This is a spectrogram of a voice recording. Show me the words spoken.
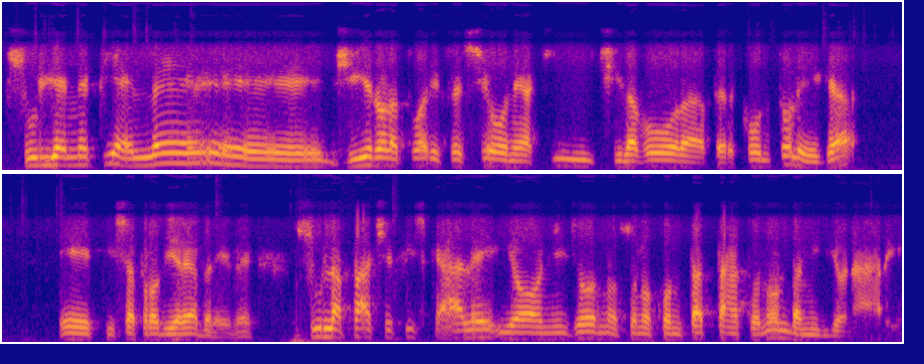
Sugli NPL eh, giro la tua riflessione a chi ci lavora per conto Lega e ti saprò dire a breve. Sulla pace fiscale io ogni giorno sono contattato non da milionari,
